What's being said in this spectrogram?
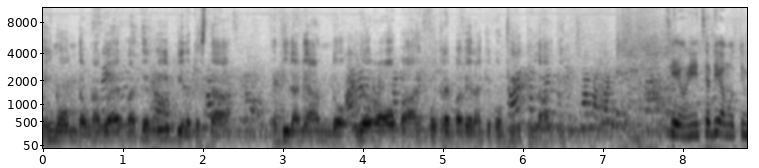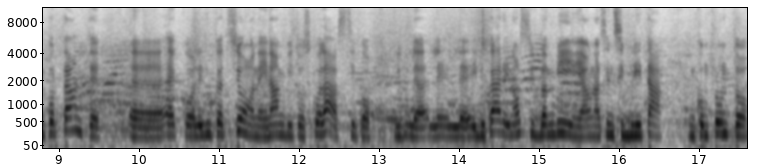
in onda una guerra terribile che sta dilaniando l'Europa e potrebbe avere anche confini più larghi. Sì, è un'iniziativa molto importante, eh, ecco, l'educazione in ambito scolastico, le, le, le, educare i nostri bambini a una sensibilità in confronto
